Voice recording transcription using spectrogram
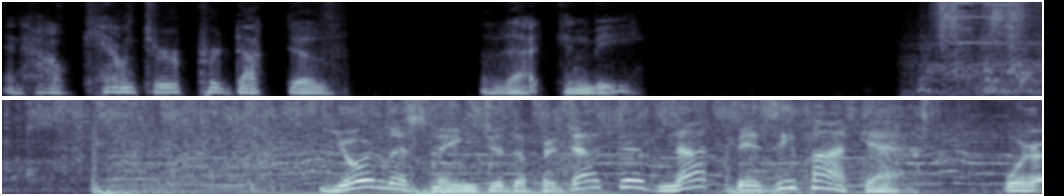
and how counterproductive that can be. You're listening to the Productive Not Busy podcast, where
